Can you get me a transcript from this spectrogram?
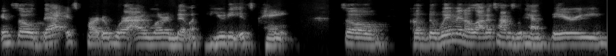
And so that is part of where I learned that like beauty is pain. So uh, the women a lot of times would have very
